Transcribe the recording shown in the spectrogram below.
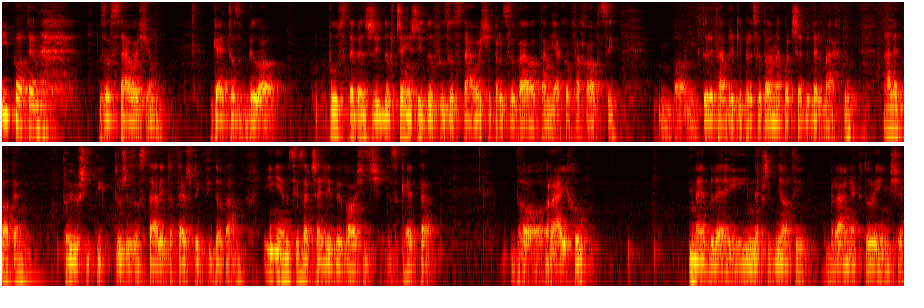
I potem zostało się, getto było puste bez Żydów, część Żydów zostało się, pracowało tam jako fachowcy, bo niektóre fabryki pracowały na potrzeby Wehrmachtu, ale potem to już i tych, którzy zostali, to też likwidowano i Niemcy zaczęli wywozić z getta do Reichu meble i inne przedmioty brania, które im się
